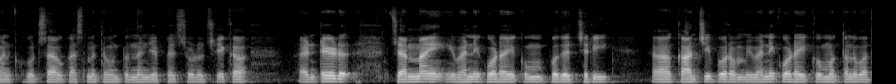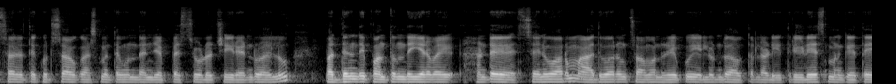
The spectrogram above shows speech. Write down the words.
మనకు కురిసే అవకాశం అయితే ఉంటుందని చెప్పేసి చూడొచ్చు. ఇక ఎంటైడ్ చెన్నై ఇవన్నీ కూడా ఎక్కువ పొదొచ్చిరి కాంచీపురం ఇవన్నీ కూడా ఎక్కువ మొత్తంలో వర్షాలు అయితే కురిసే అవకాశం అయితే ఉందని చెప్పేసి చూడొచ్చు ఈ రెండు రోజులు. పద్దెనిమిది పంతొమ్మిది ఇరవై అంటే శనివారం ఆదివారం సోమవారం రేపు ఎల్లుండి అవతలాడు ఈ త్రీ డేస్ మనకైతే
